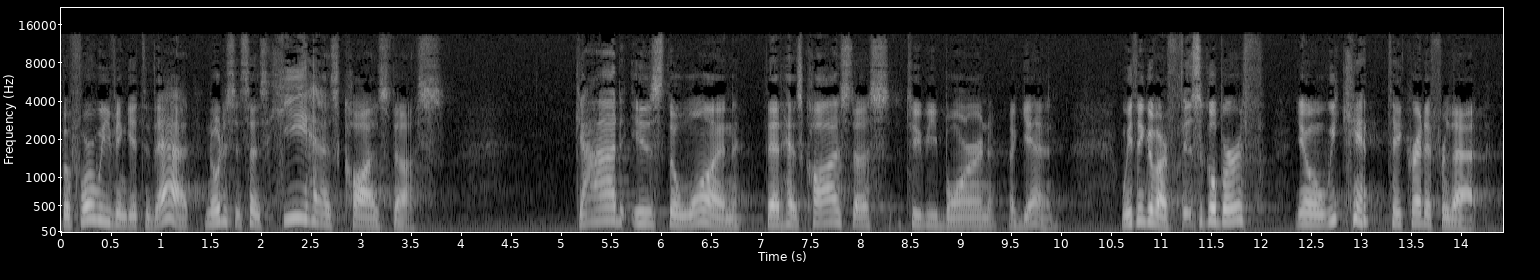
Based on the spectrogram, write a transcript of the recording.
Before we even get to that, notice it says, He has caused us. God is the one that has caused us to be born again. When we think of our physical birth, you know, we can't take credit for that.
